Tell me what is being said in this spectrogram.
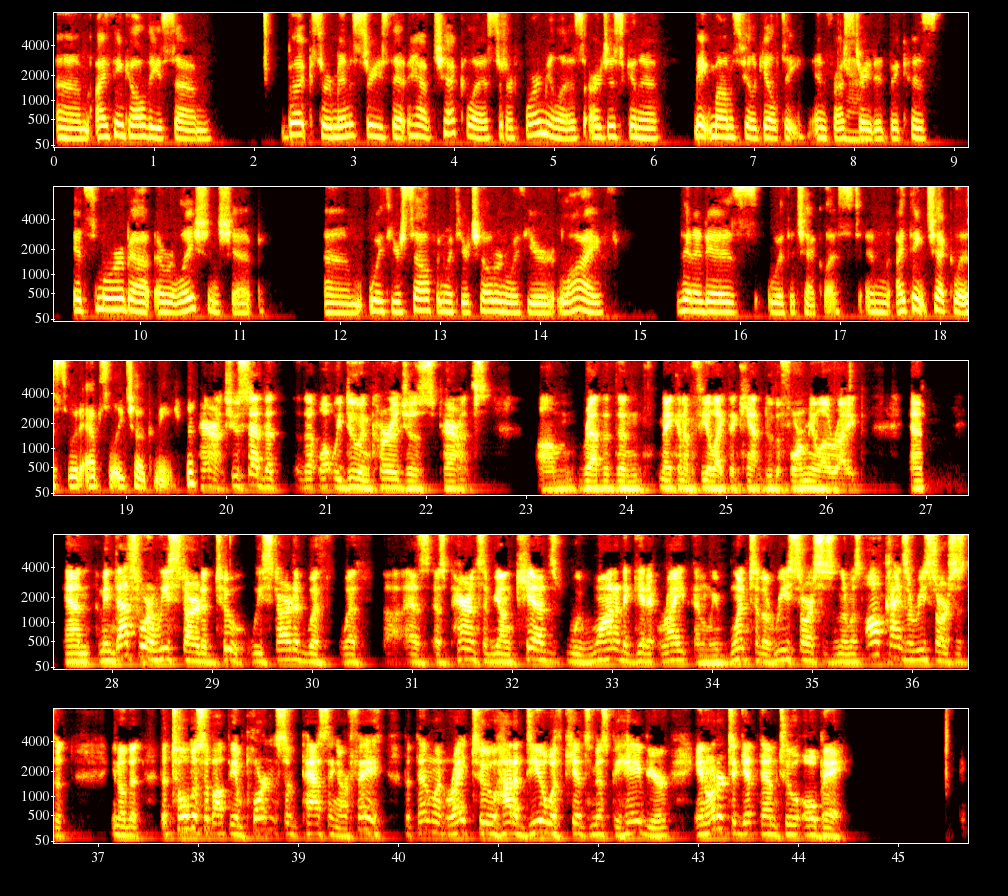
um, I think all these um, books or ministries that have checklists or formulas are just going to make moms feel guilty and frustrated yeah. because it's more about a relationship um, with yourself and with your children, with your life, than it is with a checklist. And I think checklists would absolutely choke me. parents, you said that, that what we do encourages parents um, rather than making them feel like they can't do the formula right. And I mean that's where we started too. We started with with uh, as as parents of young kids, we wanted to get it right, and we went to the resources, and there was all kinds of resources that you know that that told us about the importance of passing our faith, but then went right to how to deal with kids' misbehavior in order to get them to obey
